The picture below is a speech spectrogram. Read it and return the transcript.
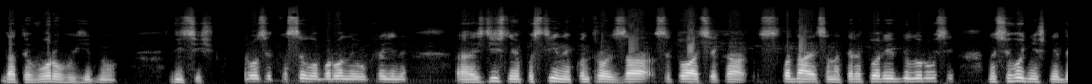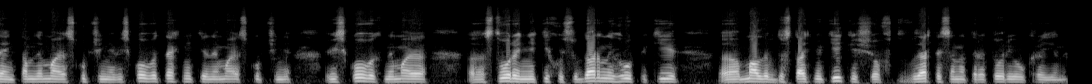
дати ворогу гідну відсіч. Розвідка Сил оборони України е, здійснює постійний контроль за ситуацією, яка складається на території Білорусі. На сьогоднішній день там немає скупчення військової техніки, немає скупчення військових, немає е, створення якихось ударних груп, які мали б достатню кількість, щоб вдертися на територію України.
